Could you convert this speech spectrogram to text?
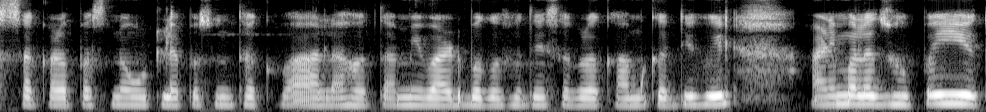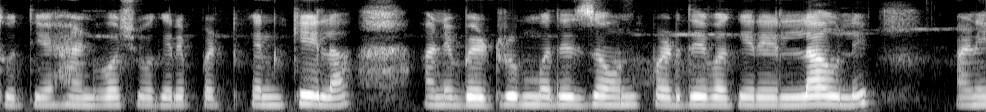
सकाळपासून उठल्यापासून थकवा आला होता. मी वाट बघत होते सगळं काम कधी होईल. आणि मला झोपही येत होती. हँडवॉश वगैरे पटकन केला आणि बेडरूममध्ये जाऊन पडदे वगैरे लावले आणि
